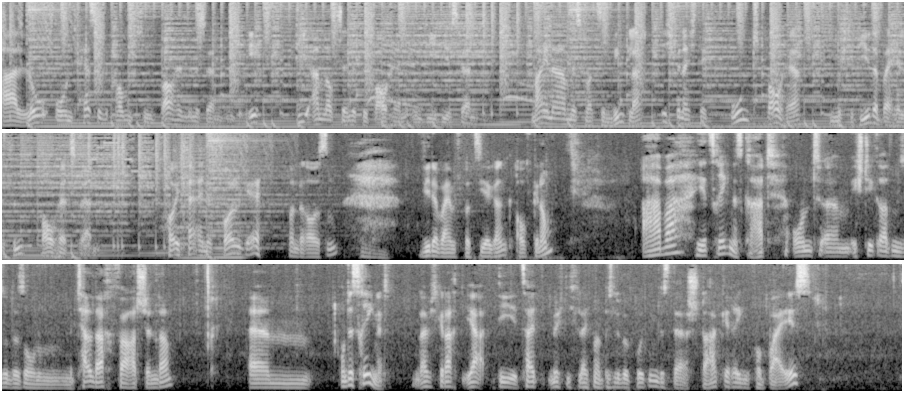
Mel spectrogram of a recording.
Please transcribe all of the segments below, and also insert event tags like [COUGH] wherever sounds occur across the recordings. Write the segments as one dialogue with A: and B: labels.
A: Hallo und herzlich willkommen zu bauherren-werden.de, die Anlaufstelle für Bauherren und die, die es werden. Mein Name ist Maxim Winkler, ich bin Architekt und Bauherr und möchte dir dabei helfen, Bauherr zu werden. Heute eine Folge von draußen, wieder beim Spaziergang aufgenommen. Aber jetzt regnet es gerade und ähm, ich stehe gerade so, so einem Metalldach, Fahrradständer ähm, und es regnet. Und da habe ich gedacht, ja, die Zeit möchte ich vielleicht mal ein bisschen überbrücken, bis der starke Regen vorbei ist.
